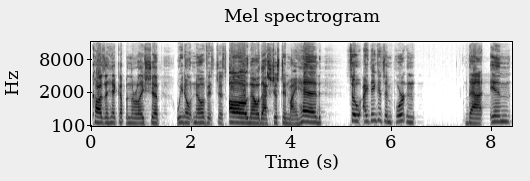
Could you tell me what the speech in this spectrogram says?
cause a hiccup in the relationship. We don't know if it's just, oh, no, that's just in my head. So I think it's important that in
